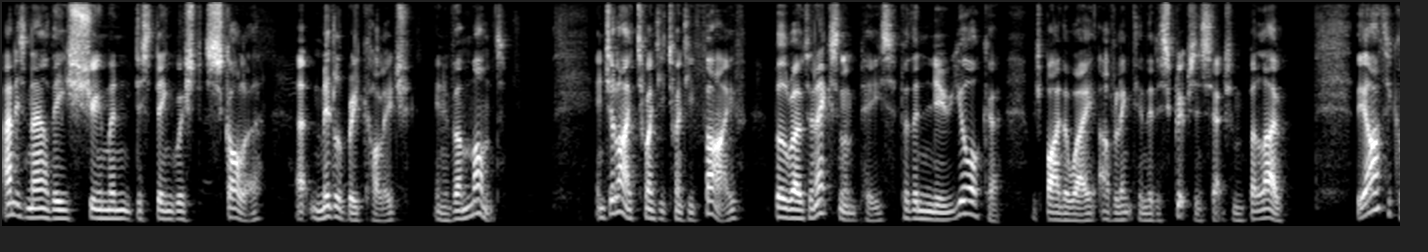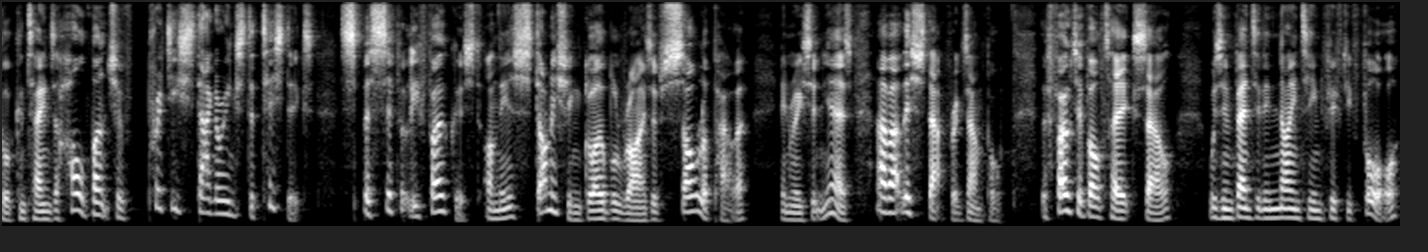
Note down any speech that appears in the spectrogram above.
and is now the Schumann Distinguished Scholar at Middlebury College in Vermont. In July 2025, Bill wrote an excellent piece for The New Yorker, which, by the way, I've linked in the description section below. The article contains a whole bunch of pretty staggering statistics specifically focused on the astonishing global rise of solar power in recent years. How about this stat, for example? The photovoltaic cell was invented in 1954,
